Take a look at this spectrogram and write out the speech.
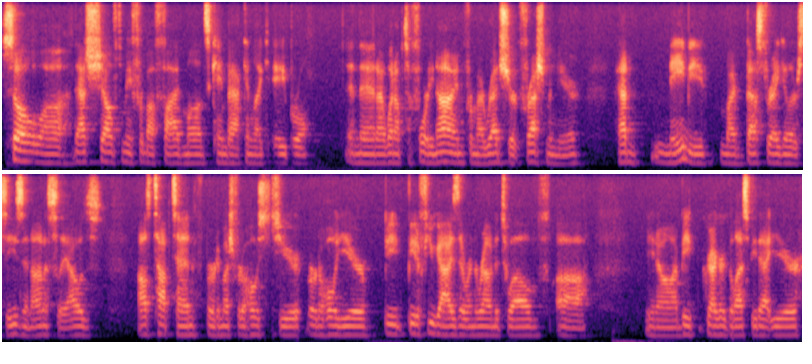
So uh, that shelved me for about five months. Came back in like April, and then I went up to 49 for my redshirt freshman year. Had maybe my best regular season. Honestly, I was I was top 10 pretty much for the whole year or the whole year. Beat beat a few guys that were in the round of 12. Uh, you know, I beat Gregor Gillespie that year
